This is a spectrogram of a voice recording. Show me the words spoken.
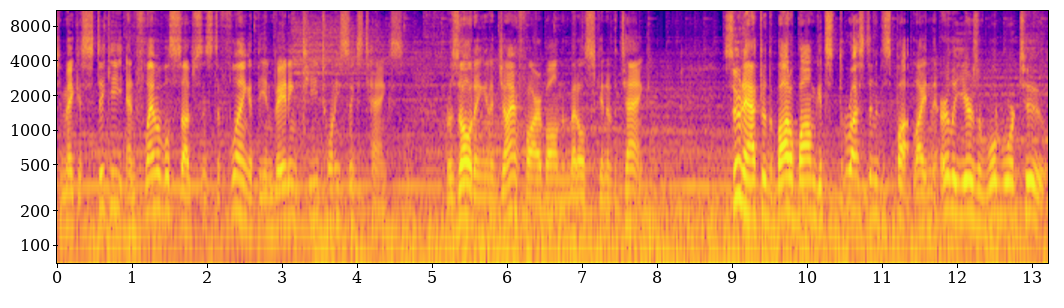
to make a sticky and flammable substance to fling at the invading T 26 tanks, resulting in a giant fireball in the metal skin of the tank. Soon after, the bottle bomb gets thrust into the spotlight in the early years of World War II.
